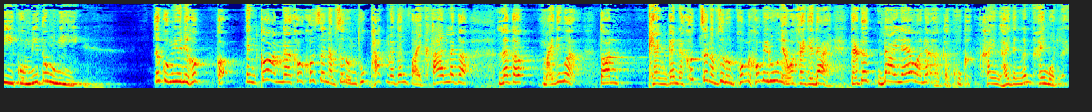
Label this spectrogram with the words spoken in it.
มีกลุ่มนี้ต้องมี แล้วกลุ่มยูนี่เขาก็เป็นก้อนนะเขาเขาสนับสนุนทุกพักนะทั้งฝ่ายค้านแล้วก็ แล้วก็หมายถึงว่า ตอนแข่งกันนะเขาสนับสนุนผมเขาไม่รู้ไงว่าใครจะได้ แต่ถ้าได้แล้วนะกับคุกให้ให้ดังนั้นให้หมดเลย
